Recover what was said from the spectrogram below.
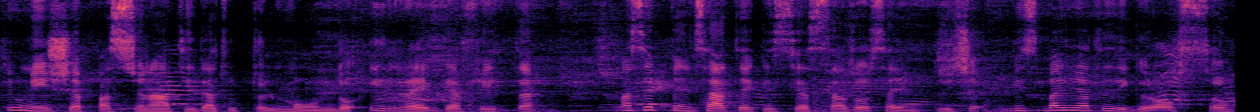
che unisce appassionati da tutto il mondo, il Reggafit. Ma se pensate che sia stato semplice, vi sbagliate di grosso.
